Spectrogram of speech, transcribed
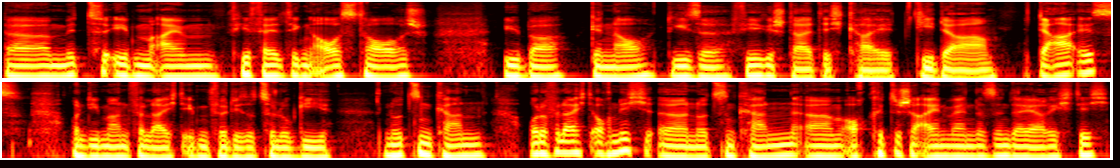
äh, mit eben einem vielfältigen Austausch über genau diese Vielgestaltigkeit, die da da ist und die man vielleicht eben für die Soziologie nutzen kann oder vielleicht auch nicht äh, nutzen kann. Ähm, auch kritische Einwände sind da ja richtig.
